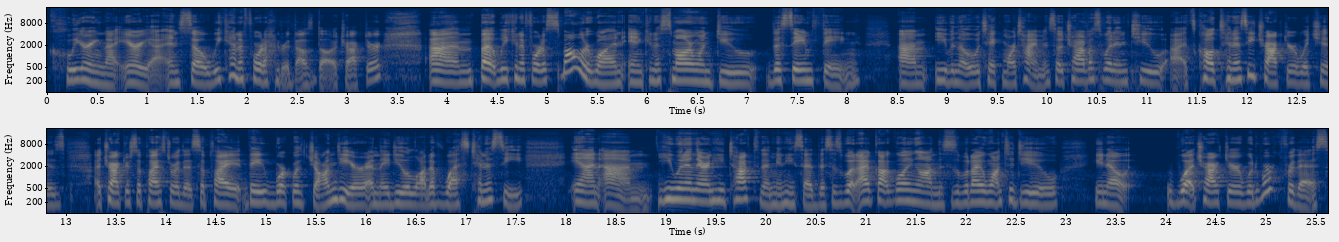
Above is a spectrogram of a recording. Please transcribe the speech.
clearing that area. And so we can afford a hundred thousand dollar tractor, um, but we can afford a smaller one. And can a smaller one do the same thing? Um, even though it would take more time. And so Travis went into uh, it's called Tennessee Tractor, which is a tractor supply store that supply they work with John Deere and they do a lot of West Tennessee. And um, he went in there and he talked to them and he said, "This is what I've got going on. This is what I want to do. You know, what tractor would work for this.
